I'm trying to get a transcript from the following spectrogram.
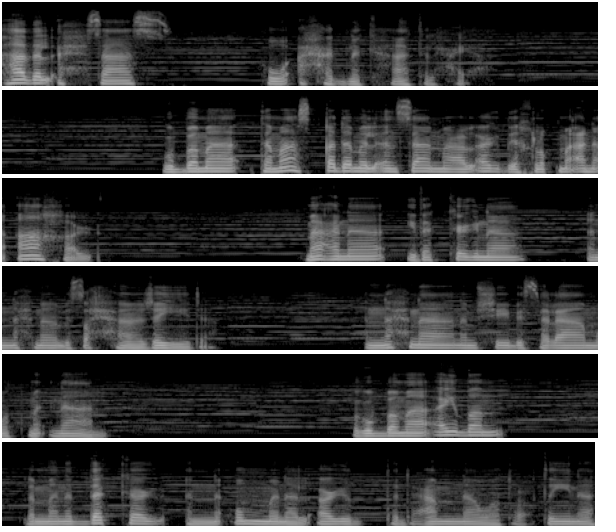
هذا الإحساس هو أحد نكهات الحياة. ربما تماس قدم الإنسان مع الأرض يخلق معنى آخر. معنى يذكرنا أن إحنا بصحة جيدة أن إحنا نمشي بسلام واطمئنان. ربما أيضا لما نتذكر أن أمنا الأرض تدعمنا وتعطينا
